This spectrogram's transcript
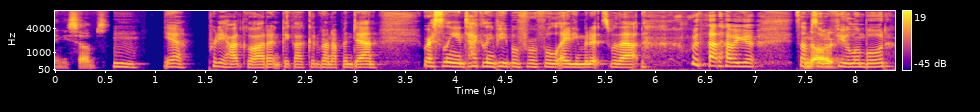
any subs. Mm, yeah, pretty hardcore. I don't think I could run up and down wrestling and tackling people for a full 80 minutes without without having a some no. sort of fuel on board.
